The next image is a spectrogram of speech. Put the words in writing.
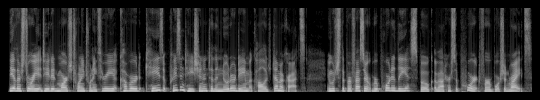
The other story, dated March 2023, covered Kay's presentation to the Notre Dame College Democrats, in which the professor reportedly spoke about her support for abortion rights.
